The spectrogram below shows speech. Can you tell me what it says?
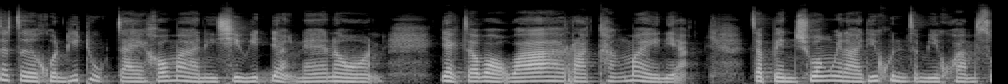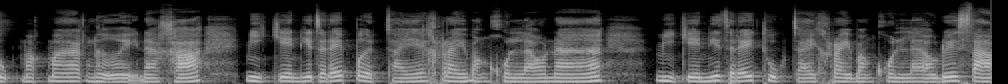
จะเจอคนที่ถูกใจเข้ามาในชีวิตอย่างแน่นอน อยากจะบอกว่ารักครั้งใหม่เนี่ยจะเป็นช่วงเวลาที่คุณจะมีความสุขมากๆเลยนะคะ มีเกณฑ์ที่จะได้เปิดใจให้ใครบางคนแล้วนะ มีเกณฑ์ที่จะได้ถูกใจใครบางคนแล้วด้วยซ้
